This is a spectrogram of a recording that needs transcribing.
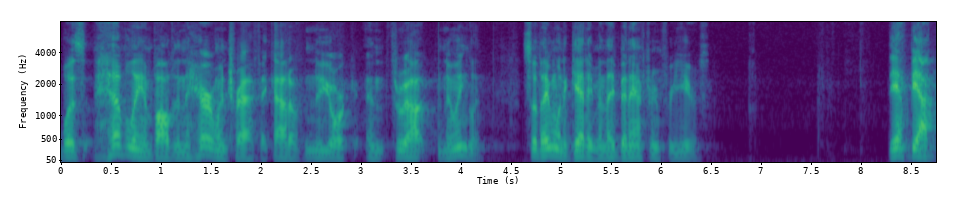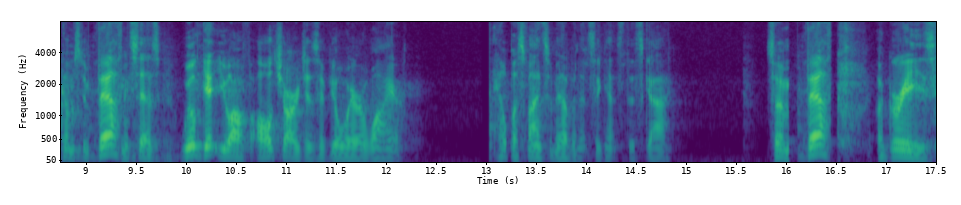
was heavily involved in the heroin traffic out of New York and throughout New England. So they want to get him, and they've been after him for years. The FBI comes to Beth and says, We'll get you off all charges if you'll wear a wire. Help us find some evidence against this guy. So Beth agrees.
